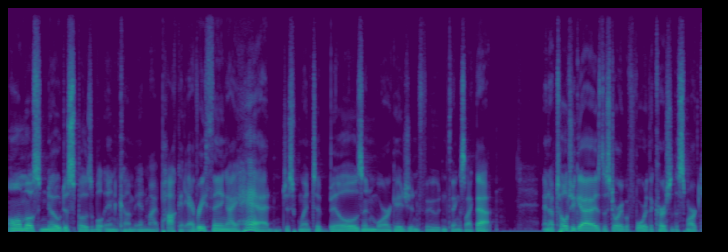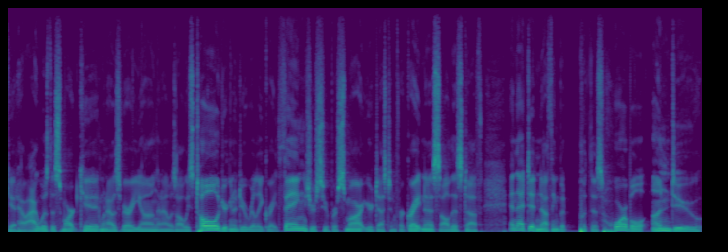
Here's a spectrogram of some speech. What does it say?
almost no disposable income in my pocket. Everything I had just went to bills and mortgage and food and things like that. And I've told you guys the story before the curse of the smart kid, how I was the smart kid when I was very young, and I was always told, you're going to do really great things, you're super smart, you're destined for greatness, all this stuff. And that did nothing but put this horrible, undue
